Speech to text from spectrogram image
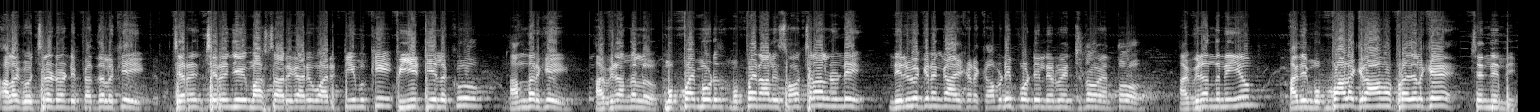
అలాగే వచ్చినటువంటి పెద్దలకి చిరం చిరంజీవి మాస్టర్ గారు వారి టీముకి పీఈటీలకు అందరికీ అభినందనలు. ముప్పై మూడు ముప్పై నాలుగు సంవత్సరాల నుండి నిర్విఘ్నంగా ఇక్కడ కబడ్డీ పోటీలు నిర్వహించడం ఎంతో అభినందనీయం. అది ముప్పాల గ్రామ ప్రజలకే చెందింది.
